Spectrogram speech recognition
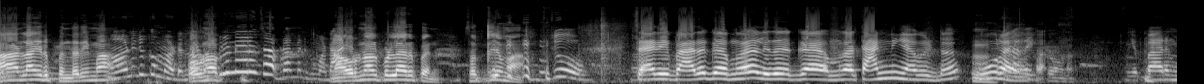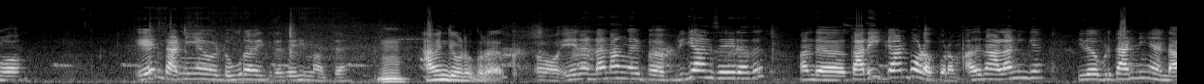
நான்லாம் இருப்பேன் தெரியுமா? நான் இருக்க மாட்டேன். ஒரு நாள் நான் ஒரு நாள் பிள்ளை இருப்பேன் சத்தியமா. சரி இப்போ அதுக்கு முதல் இதுக்கு முதல் தண்ணியை விட்டு ஊற வைக்கணும். இங்க பாருங்க. ஏன் தண்ணியை விட்டு ஊற வைக்கிறது தெரியுமா அவிஞ்சு கொடுக்குறதுக்கு ஓ ஏனண்டா நாங்க இப்ப பிரியாணி செய்யறது அந்த கறிக்கான் போட போறோம். அதனால நீங்க இதை இப்படி தண்ணியண்டா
